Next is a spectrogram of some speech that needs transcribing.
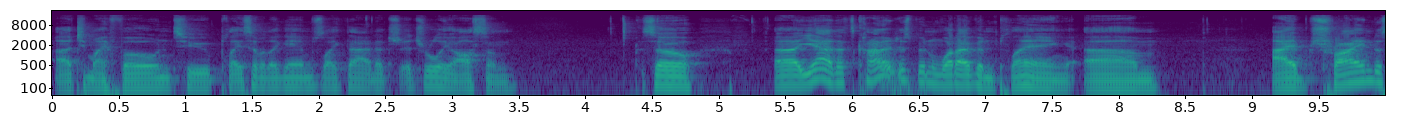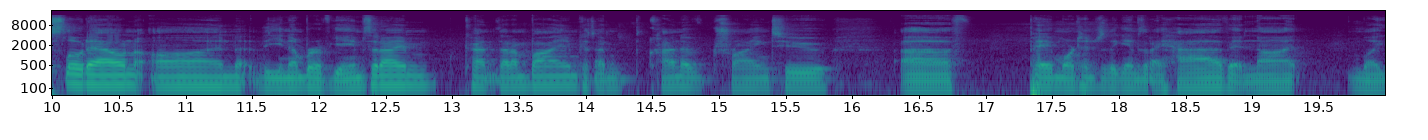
uh, to my phone to play some of the games like that. It's it's really awesome. So, uh, yeah, that's kind of just been what I've been playing. Um, I'm trying to slow down on the number of games that I'm kind that I'm buying because I'm kind of trying to uh, pay more attention to the games that I have and not like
